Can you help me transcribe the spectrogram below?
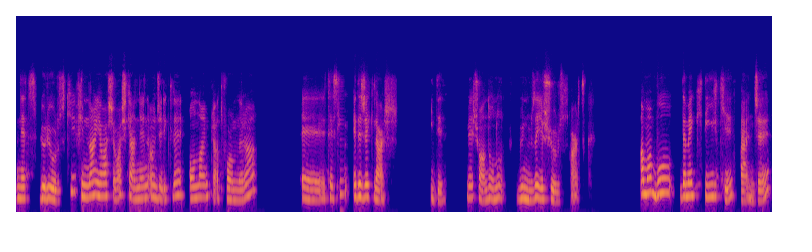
net görüyoruz ki filmler yavaş yavaş kendilerini öncelikle online platformlara e, teslim edecekler idi. Ve şu anda onu günümüze yaşıyoruz artık. Ama bu demek değil ki bence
